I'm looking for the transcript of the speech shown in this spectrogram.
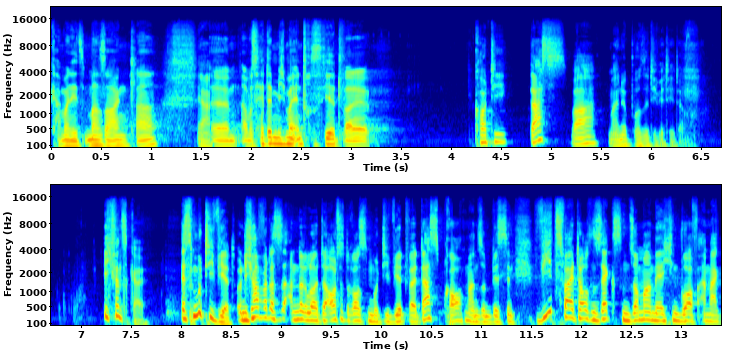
kann man jetzt immer sagen, klar. Ja. Ähm, aber es hätte mich mal interessiert, weil Cotti, das war meine Positivität. Ich find's geil. Es motiviert. Und ich hoffe, dass es andere Leute auch da draußen motiviert, weil das braucht man so ein bisschen. Wie 2006 ein Sommermärchen, wo auf einmal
